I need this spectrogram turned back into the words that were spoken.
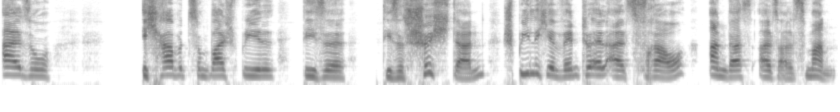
Also, ich habe zum Beispiel diese, dieses Schüchtern, spiele ich eventuell als Frau anders als als Mann.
